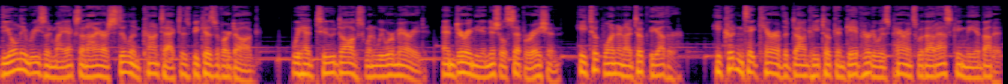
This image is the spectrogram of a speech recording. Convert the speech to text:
The only reason my ex and I are still in contact is because of our dog. We had two dogs when we were married, and during the initial separation, he took one and I took the other. He couldn't take care of the dog he took and gave her to his parents without asking me about it.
